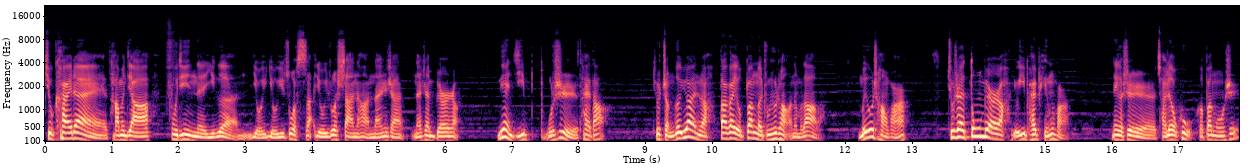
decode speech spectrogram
就开在他们家附近的一个有有一座山，有一座山哈，南山南山边上，面积不是太大，就整个院子大概有半个足球场那么大吧，没有厂房，就在东边啊有一排平房，那个是材料库和办公室。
